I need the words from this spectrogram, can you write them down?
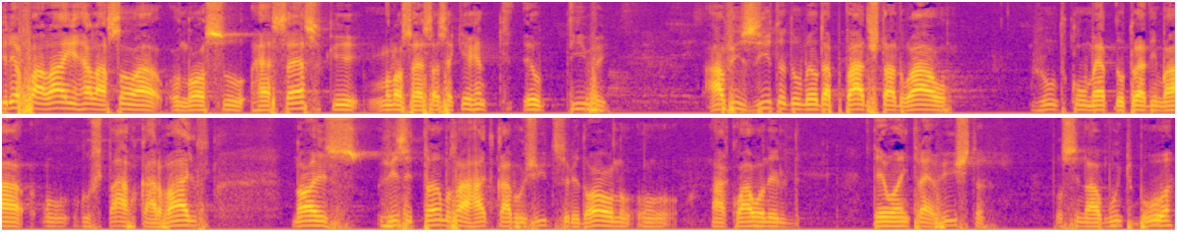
queria falar em relação ao nosso recesso, que no nosso recesso aqui gente, eu tive a visita do meu deputado estadual, junto com o médico doutor Edmar, o Gustavo Carvalho, nós visitamos a Rádio Cabugi Siridol, no, na qual ele deu uma entrevista, por sinal muito boa,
